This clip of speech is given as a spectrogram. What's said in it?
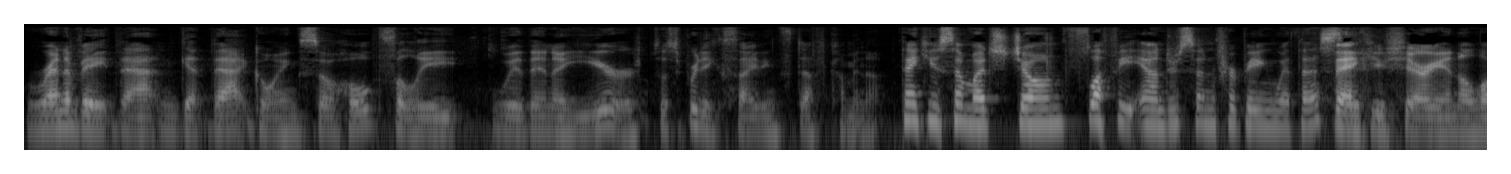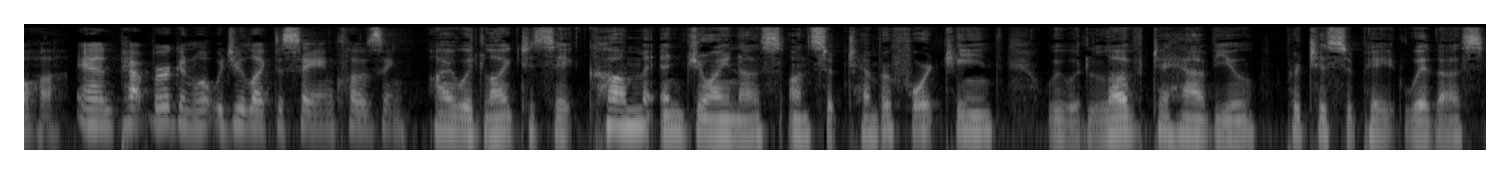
renovate that and get that going. So hopefully within a year. So it's pretty exciting stuff coming up. Thank you so much, Joan Fluffy Anderson, for being with us. Thank you, Sherry, and aloha. And Pat Bergin, what would you like to say in closing? I would like to say come and join us on September 14th. We would love to have you participate with us,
